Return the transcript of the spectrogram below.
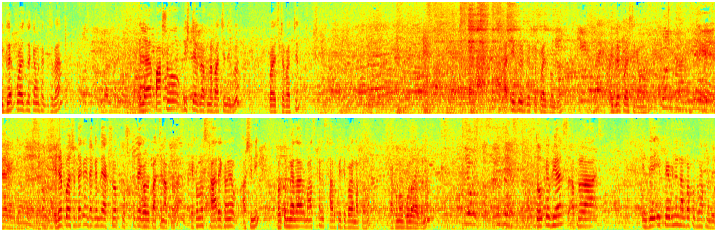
এগুলোর প্রাইসগুলো কেমন থাকতেছে ভাই? এটা পাঁচশো বিশ টাকা করে আপনারা পাচ্ছেন এগুলো। প্রাইসটা পাচ্ছেন। আর এগুলোর যে একটা প্রাইস বন্ধুরা, এগুলোর প্রাইসটা কেমন হবে? এটার প্রাইসটা দেখেন, এটা কিন্তু একশো পঁয়ষট্টি টাকা করে পাচ্ছেন আপনারা। এখনও সার এখানে আসেনি। হয়তো মেলার মাঝখানে সার পেতে পারেন আপনারা। এখনও বলা যাবে না। তো ওকে ভিয়াস আপনারা এদের এই পেমেন্টের নাম্বার কত হবে আপনাদের?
